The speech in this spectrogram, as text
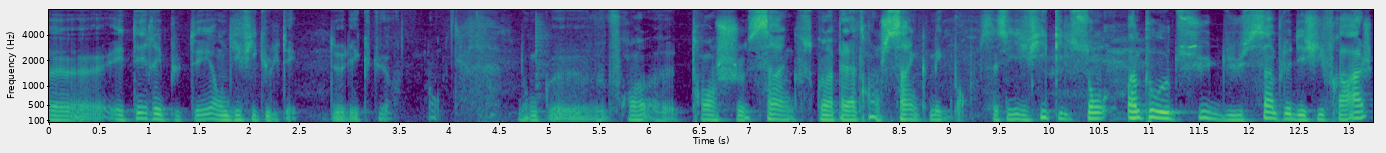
euh, étaient réputés en difficulté de lecture donc euh, euh, tranche 5, ce qu'on appelle la tranche 5, mais bon, ça signifie qu'ils sont un peu au-dessus du simple déchiffrage,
